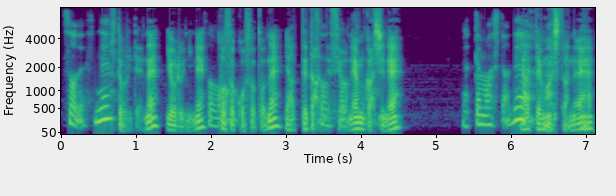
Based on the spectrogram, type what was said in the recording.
そうですね一。人でね、夜にね、こそこそとね、やってたんですよね、昔ね。やってましたね。やってましたね。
